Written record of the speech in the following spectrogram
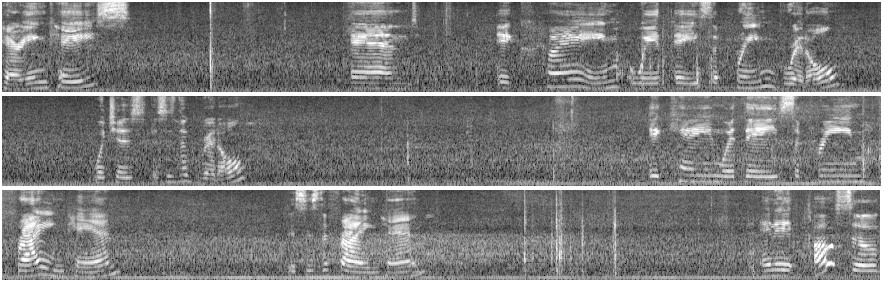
carrying case and it came with a supreme griddle which is, this is the griddle. It came with a Supreme frying pan. This is the frying pan. And it also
